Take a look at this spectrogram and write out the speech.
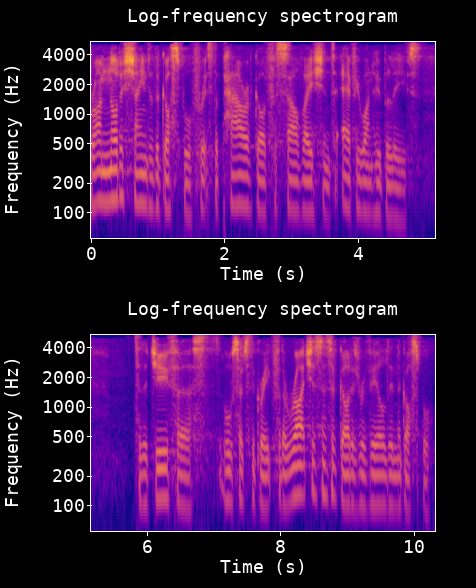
For I'm not ashamed of the gospel, for it's the power of God for salvation to everyone who believes. To the Jew first, also to the Greek, for the righteousness of God is revealed in the gospel,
